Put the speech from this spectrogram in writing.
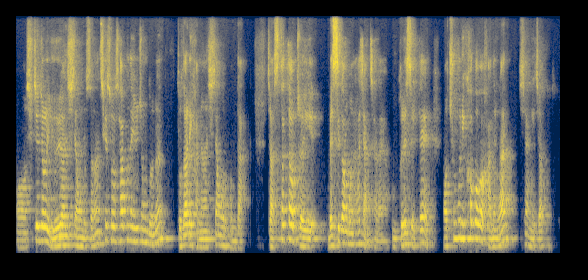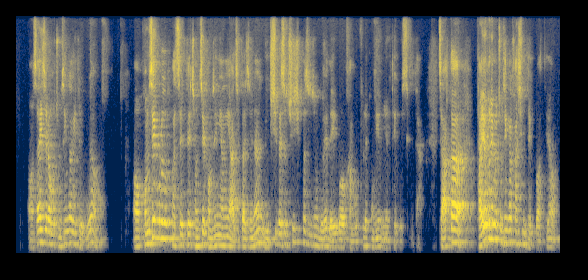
어, 실제적으로 유효한 시장으로서는 최소 4분의 1 정도는 도달이 가능한 시장으로 본다. 자, 스타트업 저희 매스 광고는 하지 않잖아요. 그럼 그랬을 때 어, 충분히 커버가 가능한 시장이죠. 어, 사이즈라고 좀 생각이 들고요. 어, 검색으로 봤을 때 전체 검색량이 아직까지는 60에서 70% 정도의 네이버 광고 플랫폼이 운영되고 있습니다. 자, 아까 다이어그램을 좀 생각하시면 될 것 같아요.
